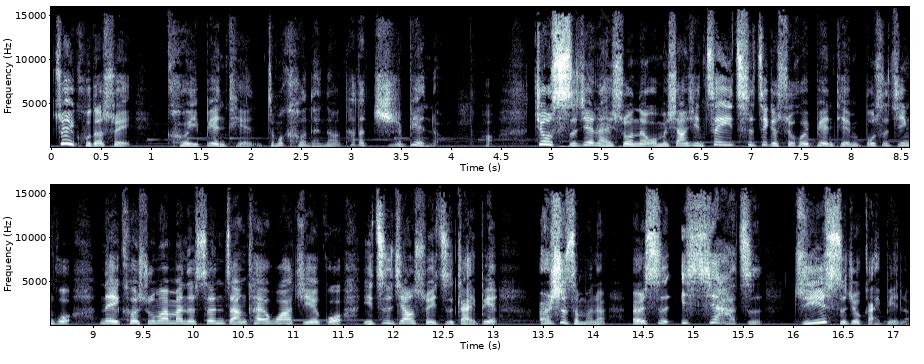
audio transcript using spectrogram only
最苦的水可以变甜，怎么可能呢？它的值变了，好，就时间来说呢，我们相信这一次这个水会变甜，不是经过那棵树慢慢的生长、开花、结果，以致将水质改变，而是什么呢？而是一下子即时就改变了。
